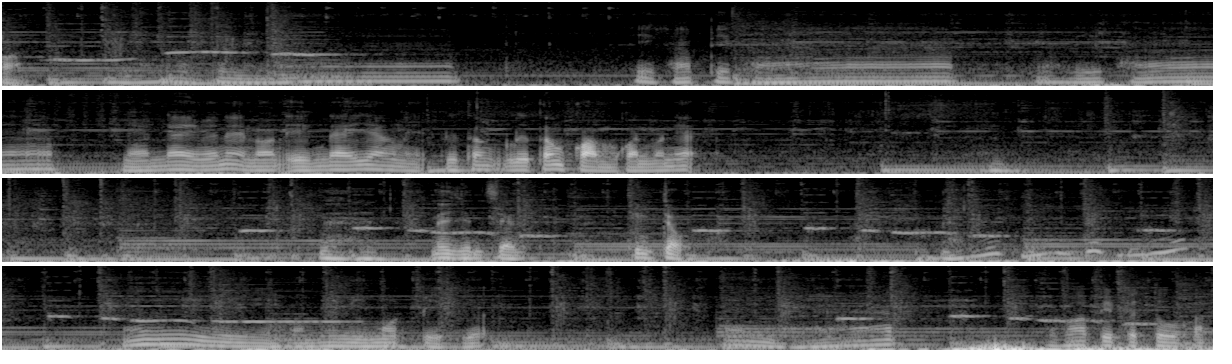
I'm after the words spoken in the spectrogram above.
ก่อน พี่ครับพี่ครับสวัสดีครับ นอนได้ไหมเนี่ยนอนเองได้ยังเนี่ยหรือต้องหรือต้องกล่อมก่อนวันเนี้ยได้ยินเสียงจิ้งจกเฮ้ยวันนี้มีมดปีกเยอะนั่นนะครับเดี๋ยวพ่อปิดประตูก่อน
